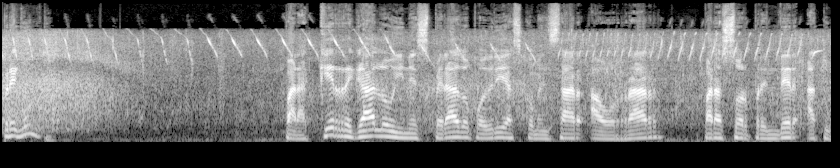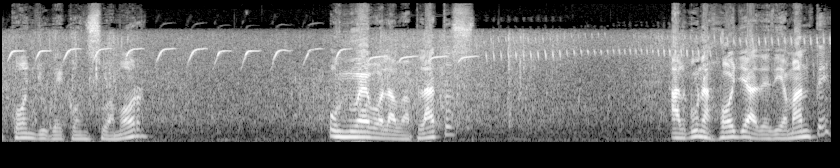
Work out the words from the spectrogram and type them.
Pregunta. ¿Para qué regalo inesperado podrías comenzar a ahorrar para sorprender a tu cónyuge con su amor? ¿Un nuevo lavaplatos? ¿Alguna joya de diamante?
